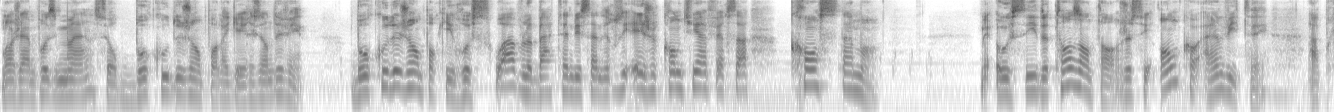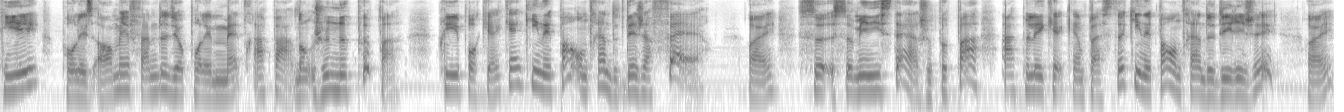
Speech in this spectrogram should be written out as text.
Moi, j'ai imposé ma main sur beaucoup de gens pour la guérison divine. Beaucoup de gens pour qu'ils reçoivent le baptême du Saint-Esprit et je continue à faire ça constamment. Mais aussi, de temps en temps, je suis encore invité à prier pour les hommes et femmes de Dieu, pour les mettre à part. Donc, je ne peux pas prier pour quelqu'un qui n'est pas en train de déjà faire ouais, ce, ministère. Je ne peux pas appeler quelqu'un pasteur qui n'est pas en train de diriger ouais,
